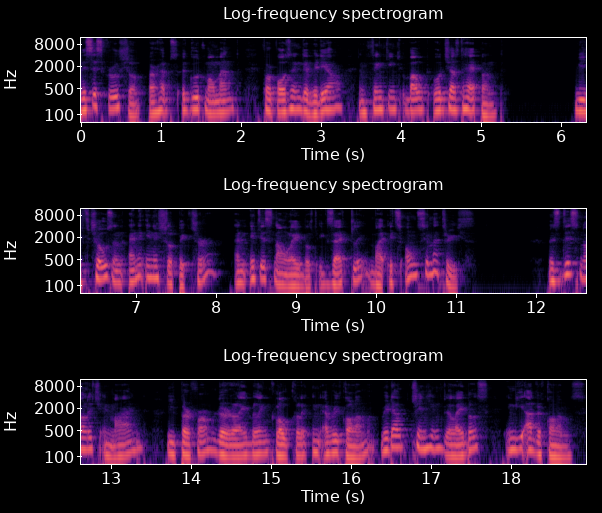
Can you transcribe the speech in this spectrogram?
This is crucial, perhaps a good moment for pausing the video and thinking about what just happened. We've chosen any initial picture and it is now labeled exactly by its own symmetries. With this knowledge in mind, we perform the labeling locally in every column without changing the labels in the other columns.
